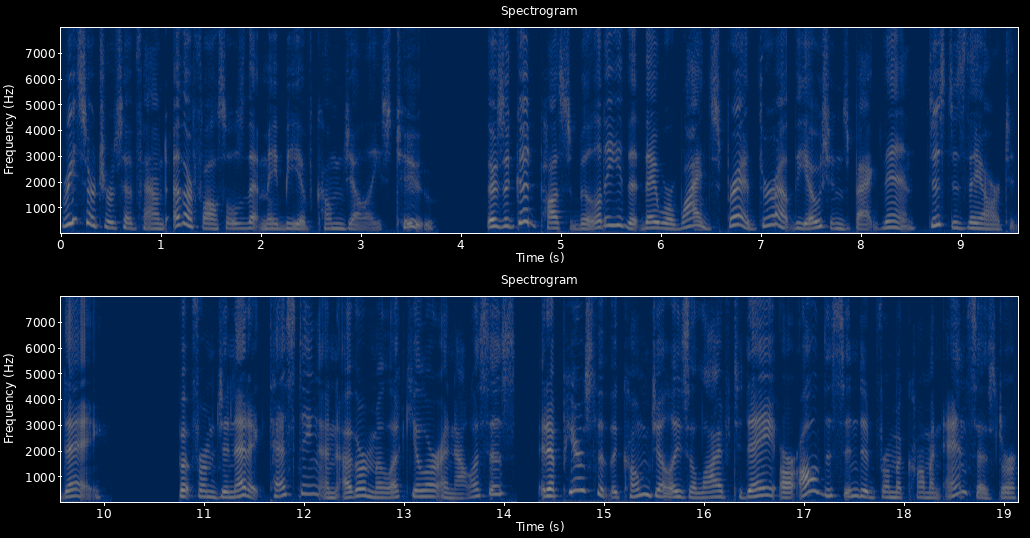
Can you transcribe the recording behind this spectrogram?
Researchers have found other fossils that may be of comb jellies, too. There's a good possibility that they were widespread throughout the oceans back then, just as they are today but from genetic testing and other molecular analysis, it appears that the comb jellies alive today are all descended from a common ancestor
